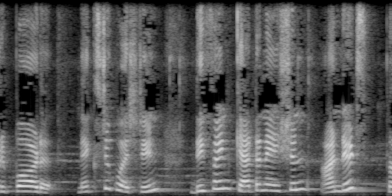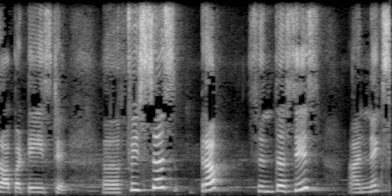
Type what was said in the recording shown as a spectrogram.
prepared. Next question define catenation and its properties. Uh, trap trap synthesis. And next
